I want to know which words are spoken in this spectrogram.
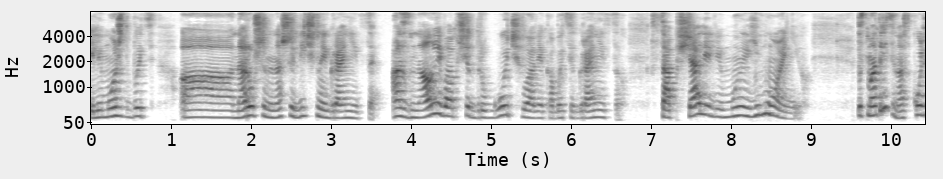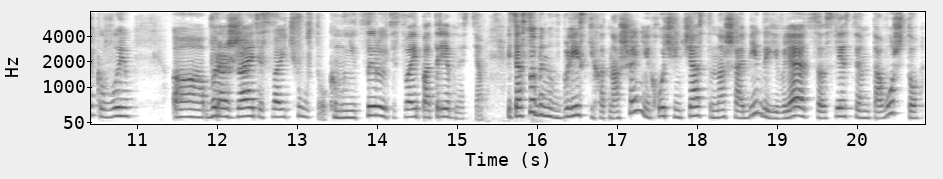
Или, может быть, а, нарушены наши личные границы? А знал ли вообще другой человек об этих границах? Сообщали ли мы ему о них? Посмотрите, насколько вы выражаете свои чувства, коммуницируете свои потребности. Ведь особенно в близких отношениях очень часто наши обиды являются следствием того, что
